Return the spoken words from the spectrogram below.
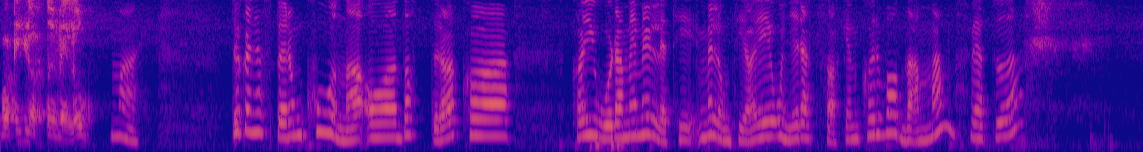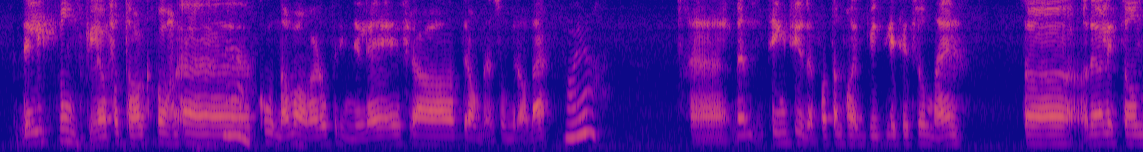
ble ikke lagt noe imellom. Nei. Du, kan jeg spørre om kona og dattera? Hva, hva gjorde de i mellomtida i- under rettssaken? Hvor var de hen? Vet du det? Det er litt vanskelig å få tak på. Eh, Ja. Kona var vel opprinnelig fra Drammensområdet. Oh, ja. Eh, men ting tyder på at de har bygd litt i Trondheim. Så det er litt sånn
